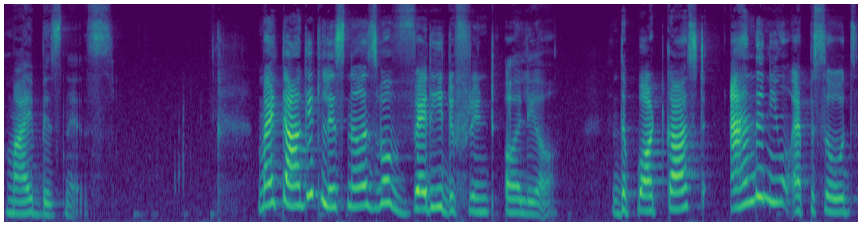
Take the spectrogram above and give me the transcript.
my business. My target listeners were very different earlier. The podcast and the new episodes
